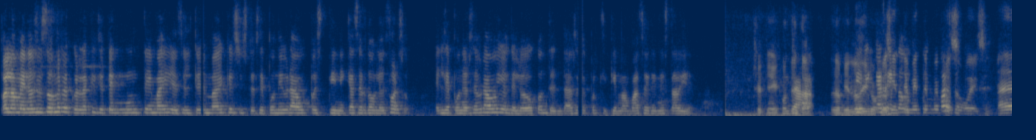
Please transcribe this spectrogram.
Por lo menos eso me recuerda que yo tengo un tema y es el tema de que si usted se pone bravo, pues tiene que hacer doble esfuerzo. El de ponerse bravo y el de luego contentarse, porque ¿qué más va a hacer en esta vida? Se tiene que contentar. También lo digo. Recientemente me pasó eso. Ah.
